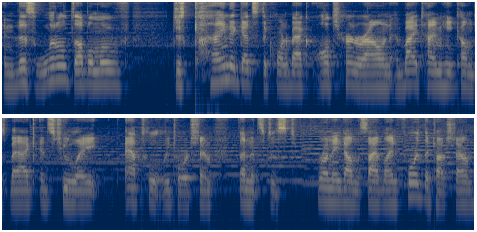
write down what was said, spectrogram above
And this little double move just kind of gets the cornerback all turned around. And by the time he comes back, it's too late. Absolutely torched him. Then it's just running down the sideline for the touchdown.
